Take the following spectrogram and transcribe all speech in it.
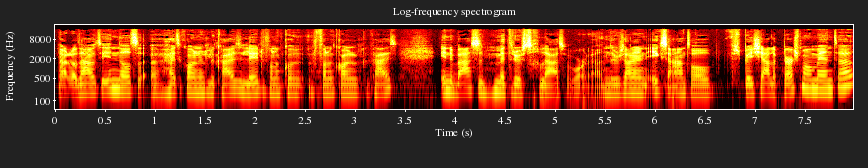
Nou, dat houdt in dat eh, het Koninklijk Huis, de leden van, de van het Koninklijk Huis, in de basis met rust gelaten worden. En er zijn een x-aantal speciale persmomenten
